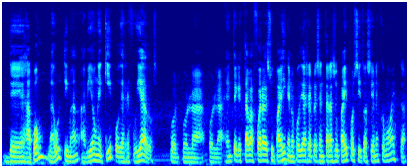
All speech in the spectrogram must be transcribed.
de Japón, la última, había un equipo de refugiados por, por, la, por, la, gente que estaba fuera de su país que no podía representar a su país por situaciones como esta.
